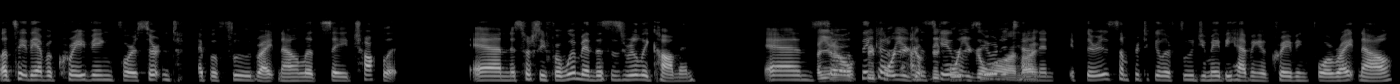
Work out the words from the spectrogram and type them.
Let's say they have a craving for a certain type of food right now, let's say chocolate. And especially for women, this is really common. And so know, think of, before you on a scale before of go zero to on, 10, I and if there is some particular food you may be having a craving for right now,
